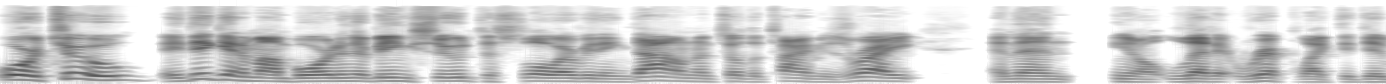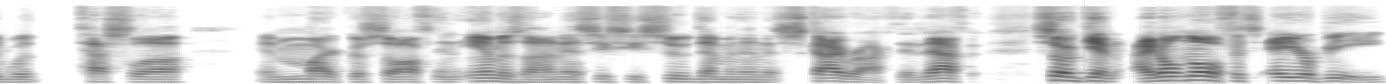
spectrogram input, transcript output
or two, they did get them on board and they're being sued to slow everything down until the time is right and then, you know, let it rip like they did with Tesla and Microsoft and Amazon. SEC sued them, and then it skyrocketed after. So again, I don't know if it's A or B.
